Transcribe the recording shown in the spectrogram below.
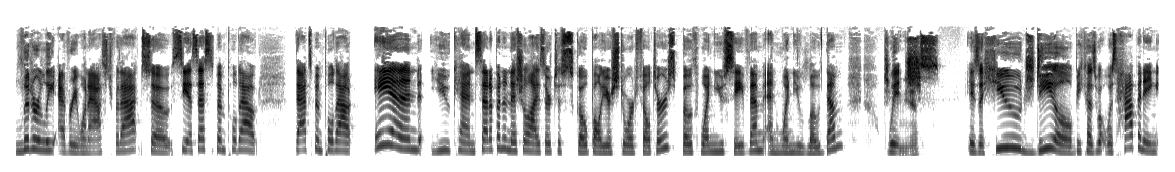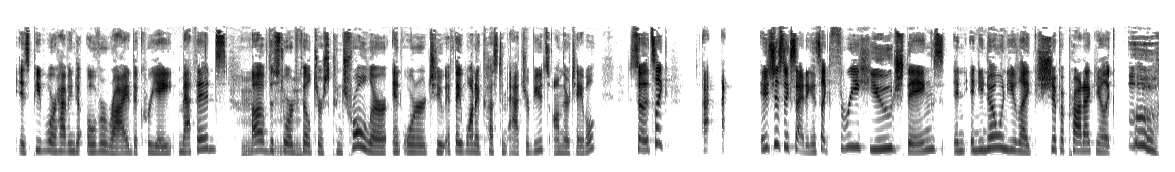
literally everyone asked for that. So CSS has been pulled out. That's been pulled out. And you can set up an initializer to scope all your stored filters, both when you save them and when you load them, which Genius. Is a huge deal because what was happening is people were having to override the create methods of the stored filters controller in order to, if they wanted custom attributes on their table. So it's like, it's just exciting. It's like three huge things. And, and you know, when you like ship a product and you're like, ugh,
